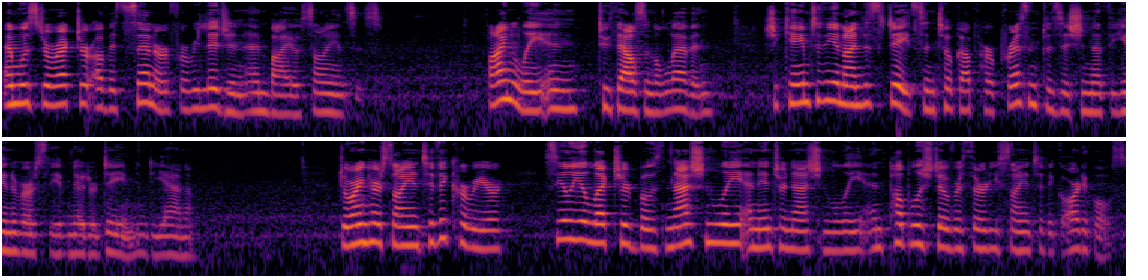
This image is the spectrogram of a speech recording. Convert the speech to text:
and was director of its Center for Religion and Biosciences. Finally, in 2011, she came to the United States and took up her present position at the University of Notre Dame, Indiana. During her scientific career, Celia lectured both nationally and internationally and published over 30 scientific articles.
